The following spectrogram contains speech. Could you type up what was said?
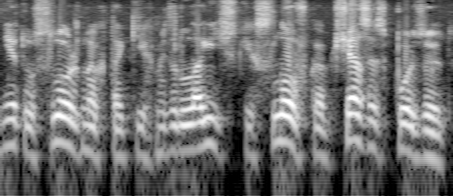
нету сложных таких методологических слов, как сейчас используют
